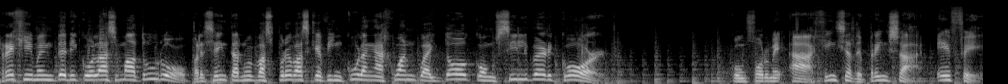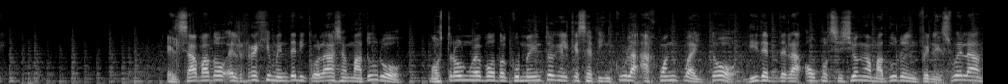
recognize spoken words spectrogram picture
Régimen de Nicolás Maduro presenta nuevas pruebas que vinculan a Juan Guaidó con Silver Corp. Conforme a agencia de prensa F. El sábado, el régimen de Nicolás Maduro mostró un nuevo documento en el que se vincula a Juan Guaidó, líder de la oposición a Maduro en Venezuela,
